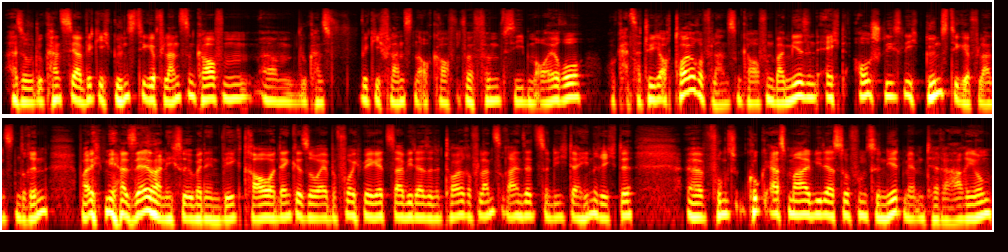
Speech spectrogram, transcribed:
Also du kannst ja wirklich günstige Pflanzen kaufen. Ähm, du kannst wirklich Pflanzen auch kaufen für 5, 7 Euro Du kannst natürlich auch teure Pflanzen kaufen. Bei mir sind echt ausschließlich günstige Pflanzen drin, weil ich mir ja selber nicht so über den Weg traue und denke so, ey, bevor ich mir jetzt da wieder so eine teure Pflanze reinsetze und die ich da hinrichte, äh, guck erstmal, wie das so funktioniert mit dem Terrarium.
